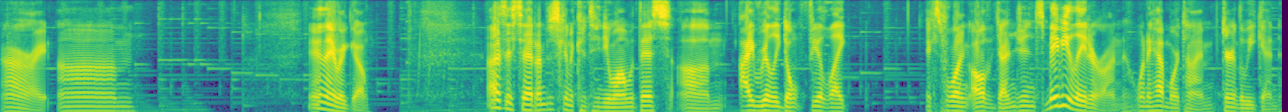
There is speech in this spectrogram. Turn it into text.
Alright, um... And there we go. As I said, I'm just to continue on with this. Um, I really don't feel like exploring all the dungeons. Maybe later on, when I have more time, during the weekend.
